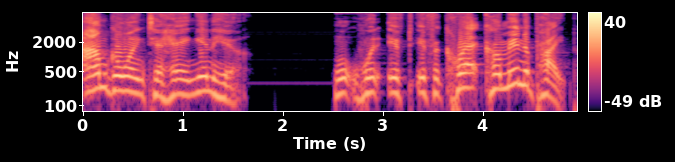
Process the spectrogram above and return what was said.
I'm going to hang in here. When, if, if a crack come in the pipe,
